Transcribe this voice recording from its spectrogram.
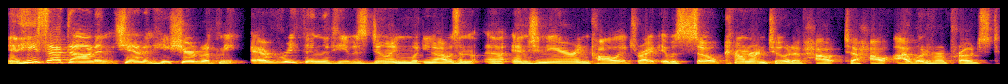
And he sat down and Shannon, he shared with me everything that he was doing. You know, I was an uh, engineer in college, right? It was so counterintuitive how to how I would have approached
